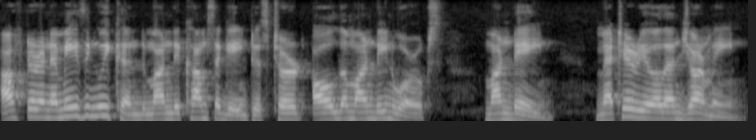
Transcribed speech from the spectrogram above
After an amazing weekend, Monday comes again to start all the mundane works. Mundane, material and germane.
